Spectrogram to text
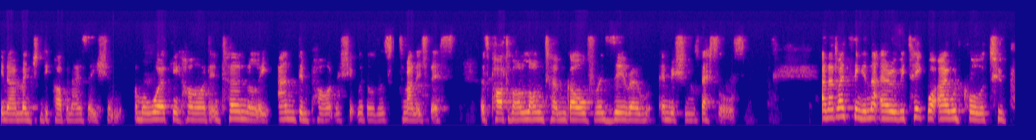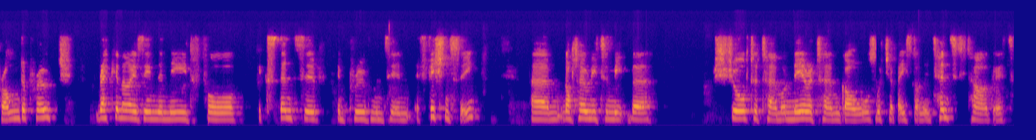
You know, I mentioned decarbonisation, and we're working hard internally and in partnership with others to manage this as part of our long term goal for a zero emissions vessels. And I'd like to think in that area, we take what I would call a two pronged approach, recognizing the need for extensive improvement in efficiency, um, not only to meet the shorter term or nearer term goals, which are based on intensity targets,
